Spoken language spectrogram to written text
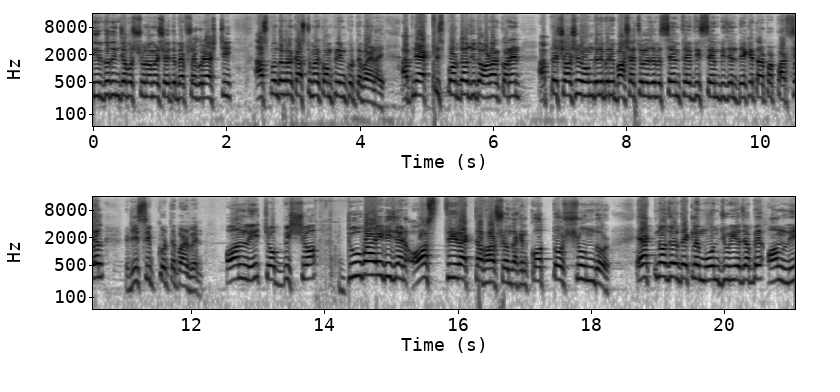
দীর্ঘদিন যাবত সুনামের সহিত ব্যবসা করে আসছি। আজ পর্যন্ত কোনো কাস্টমার কমপ্লেন করতে পারে নাই। আপনি এক পিস পর্দাও যদি অর্ডার করেন, আপনি সরাসরি হোম ডেলিভারি বাসায় চলে যাবে সেম ফেব্রিক সেম ডিজাইন দেখে তারপর পার্সেল রিসিভ করতে পারবেন। অনলি চব্বিশশো দুবাই ডিজাইন অস্থির একটা ভার্সন দেখেন কত সুন্দর। এক নজর দেখলে মন জুড়িয়ে যাবে অনলি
